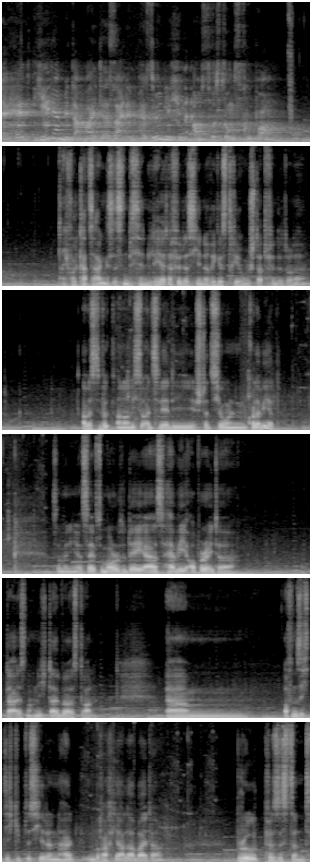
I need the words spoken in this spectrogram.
erhält jeder Mitarbeiter seinen persönlichen Ausrüstungskupon. Ich wollte gerade sagen, es ist ein bisschen leer dafür, dass hier eine Registrierung stattfindet, oder? Aber es wirkt auch noch nicht so, als wäre die Station kollabiert. Was haben wir hier? Save tomorrow today as Heavy Operator. Da ist noch nicht Diverse dran. Ähm, offensichtlich gibt es hier dann halt einen Brachialarbeiter. Brood Persistent.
